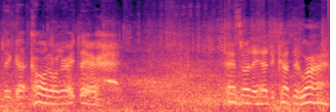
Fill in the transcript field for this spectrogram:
What they got caught on right there. That's why they had to cut their line.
